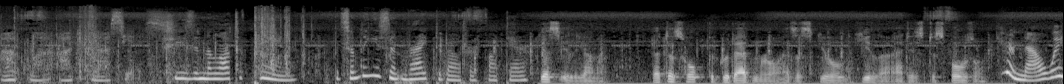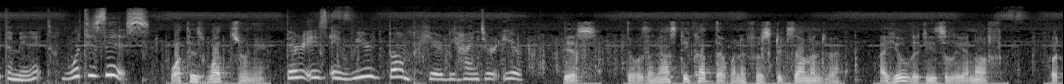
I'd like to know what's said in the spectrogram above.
aqua ad glacies. She's in a lot of pain, but something isn't right about her, Vater. Yes, Illiana. Let us hope the good admiral has a skilled healer at his disposal. Here now, wait a minute. What is this? What is what, Zuunii? There is a weird bump here behind her ear. Yes, there was a nasty cut there when I first examined her. I healed it easily enough, but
